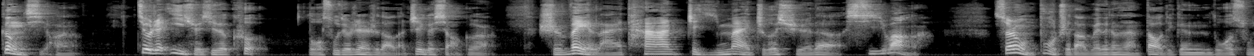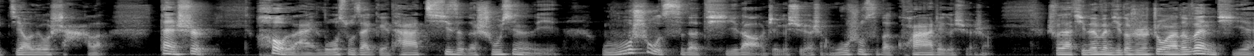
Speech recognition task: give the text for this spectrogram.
更喜欢了。就这一学期的课，罗素就认识到了这个小哥。是未来他这一脉哲学的希望啊！虽然我们不知道维特根斯坦到底跟罗素交流啥了，但是后来罗素在给他妻子的书信里，无数次的提到这个学生，无数次的夸这个学生，说他提的问题都是重要的问题，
